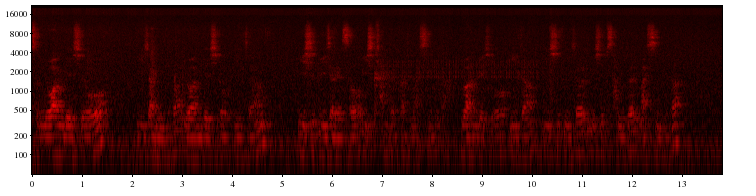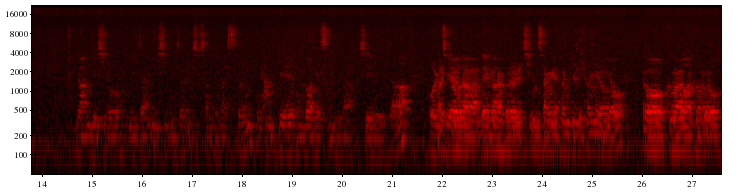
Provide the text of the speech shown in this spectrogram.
말씀 요한계시록 2장입니다. 요한계시록 2장 22절에서 23절까지 말씀입니다. 요한계시록 2장 22절 23절 말씀입니다. 요한계시록 2장 22절 23절 말씀 우리 함께 공부하겠습니다. 시작. 볼지어다 내가 그를 침상에 던질 터이요 또 그와 더불어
